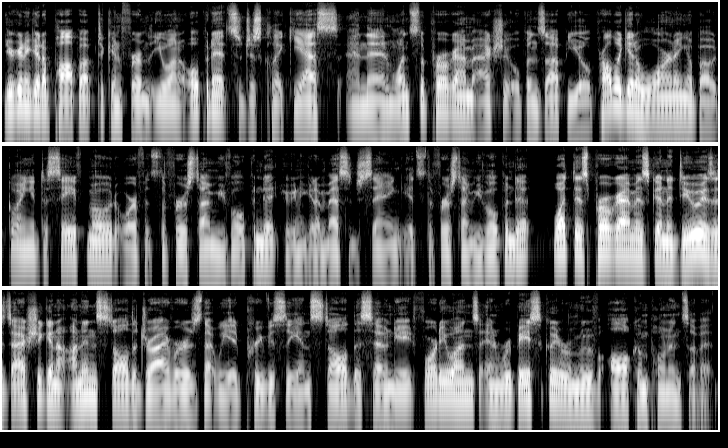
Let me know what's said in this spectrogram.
You're going to get a pop-up to confirm that you want to open it, so just click yes. And then once the program actually opens up, you'll probably get a warning about going into safe mode, or if it's the first time you've opened it, you're going to get a message saying it's the first time you've opened it. What this program is going to do is it's actually going to uninstall the drivers that we had previously installed, the 7840 ones, and we basically remove all components of it.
